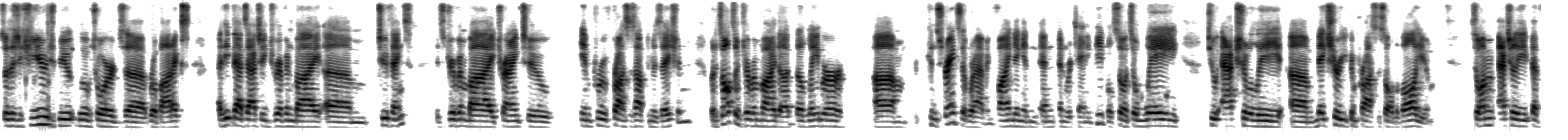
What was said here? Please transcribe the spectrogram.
So there's a huge move towards uh, robotics. I think that's actually driven by um, two things. It's driven by trying to improve process optimization, but it's also driven by the, the labor um, constraints that we're having, finding and, and, and retaining people. So it's a way to actually um, make sure you can process all the volume. So I'm actually, I've,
